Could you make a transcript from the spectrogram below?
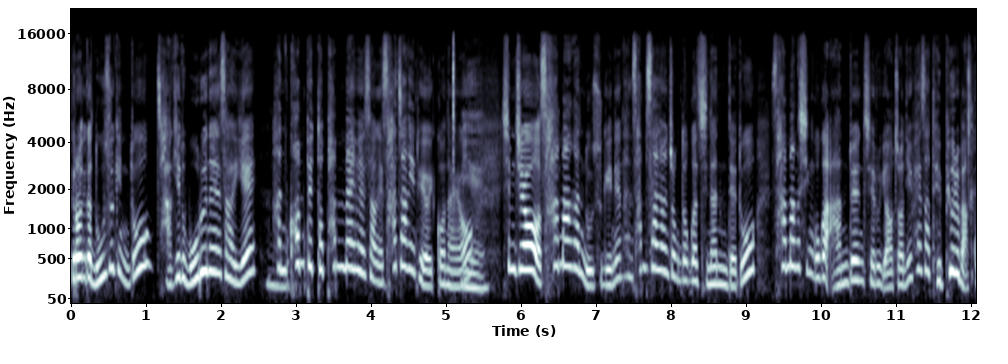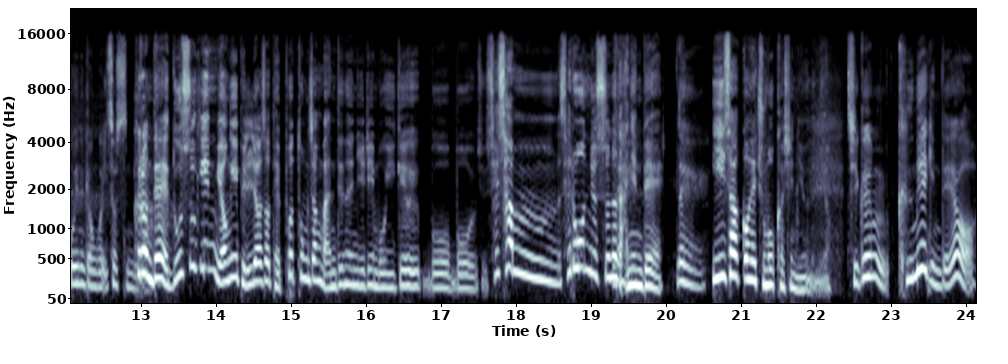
그러니까 노숙인도 자기도 모르는 사이에 한 음. 컴퓨터 판매 회사의 사장이 되어 있거나요. 예. 심지어 사망한 노숙인은 한 3, 4년 정도가 지났는데도 사망 신고가 안 된 채로 여전히 회사 대표를 맡고 있는 경우가 있었습니다. 그런데 노숙인 명의 빌려서 대포 통장 만드는 일이 뭐 이게 뭐뭐 새삼 새로운 뉴스는 네. 아닌데 네. 이 사건에 주목하신 이유는요? 지금 금액인데요.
